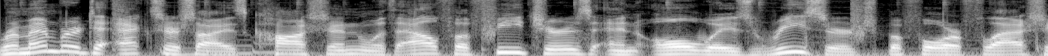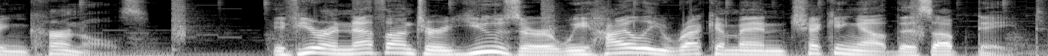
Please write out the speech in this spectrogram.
Remember to exercise caution with alpha features and always research before flashing kernels. If you're a Nethunter user, we highly recommend checking out this update.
